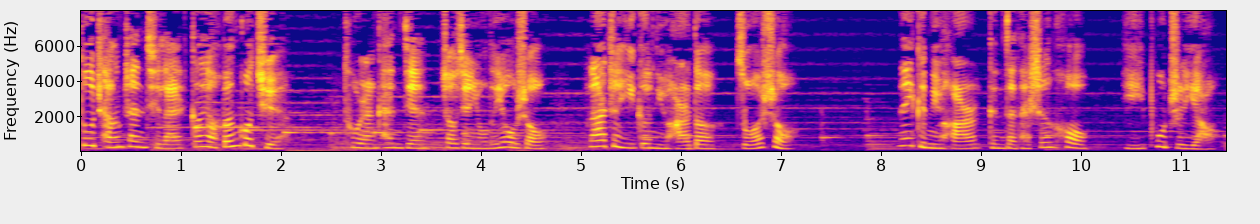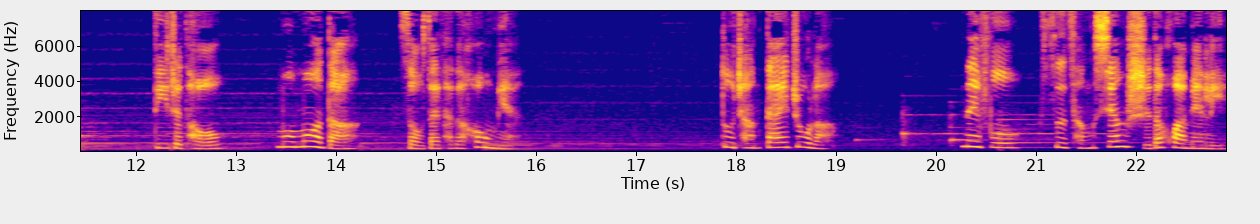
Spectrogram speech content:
杜长站起来，刚要奔过去，突然看见赵建勇的右手。拉着一个女孩的左手，那个女孩跟在他身后一步之遥，低着头，默默地走在他的后面。杜长呆住了。那幅似曾相识的画面里，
